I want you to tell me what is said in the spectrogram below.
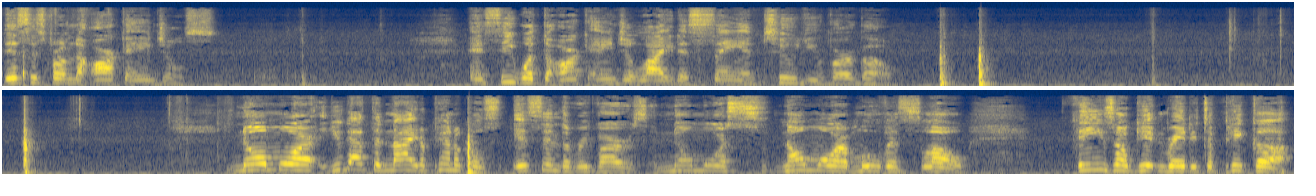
This is from the archangels. And see what the archangel light is saying to you, Virgo. No more. You got the Knight of Pentacles. It's in the reverse. No more. No more moving slow. Things are getting ready to pick up.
